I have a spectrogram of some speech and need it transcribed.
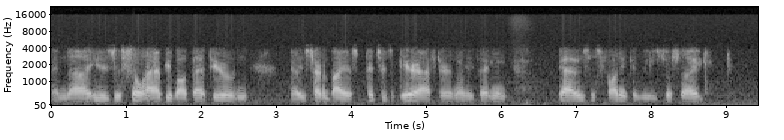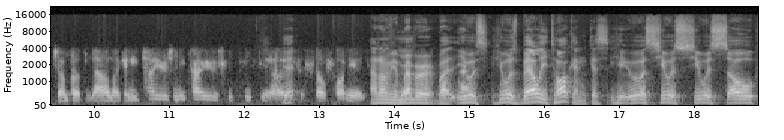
and uh, he was just so happy about that too, and you know, he was trying to buy us pitchers of beer after and everything, and yeah, it was just funny because he was just like jump up and down like I need tires, I need tires. you know, it's just so funny. I don't know if you remember, but he was he was barely talking because he was he was he was so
